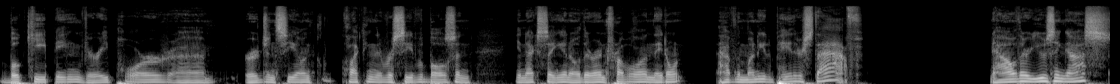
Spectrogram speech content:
bookkeeping, very poor uh, urgency on collecting the receivables, and the next thing you know, they're in trouble and they don't have the money to pay their staff. Now they're using us.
